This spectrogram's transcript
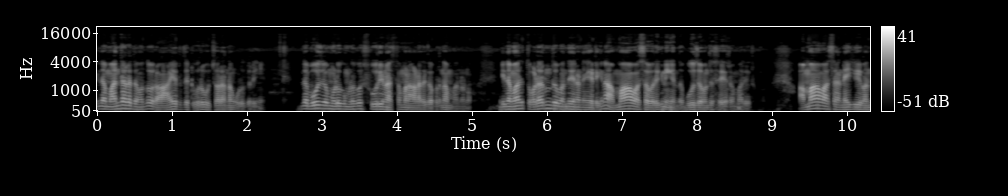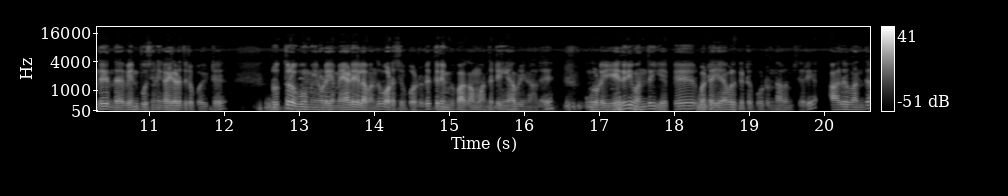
இந்த மந்திரத்தை வந்து ஒரு ஆயிரத்தெட்டு ஒரு உச்சாரணம் கொடுக்குறீங்க. இந்த பூஜை முழுக்க முழுக்க சூரியன் அஸ்தமனம் ஆனதுக்கப்புறம் தான் பண்ணணும். இந்த மாதிரி தொடர்ந்து வந்து என்னென்னு கேட்டிங்கன்னா அமாவாசை வரைக்கும் நீங்கள் இந்த பூஜை வந்து செய்கிற மாதிரி இருக்கும். அமாவாசை அன்னைக்கு வந்து இந்த வெண்பூசணிக்காய் எடுத்துகிட்டு போயிட்டு ருத்ர பூமியினுடைய மேடையில் வந்து உடச்சி போட்டுட்டு திரும்பி பார்க்காம வந்துட்டீங்க அப்படின்னாலே உங்களுடைய எதிரி வந்து எப்பேற்பட்ட ஏவல் கட்டு போட்டிருந்தாலும் சரி அது வந்து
